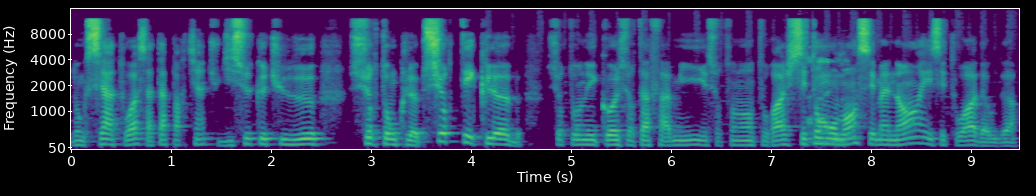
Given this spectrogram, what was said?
Donc c'est à toi, ça t'appartient. Tu dis ce que tu veux sur ton club, sur tes clubs, sur ton école, sur ta famille, sur ton entourage. C'est ton moment, c'est maintenant et c'est toi, Daouda.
